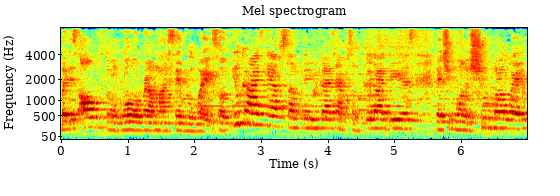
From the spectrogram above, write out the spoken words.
But it's always gonna go around my seven ways. So if you guys have something, you guys have some good ideas that you wanna shoot my way,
